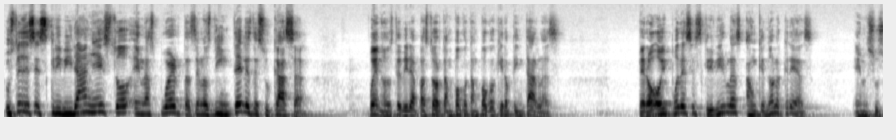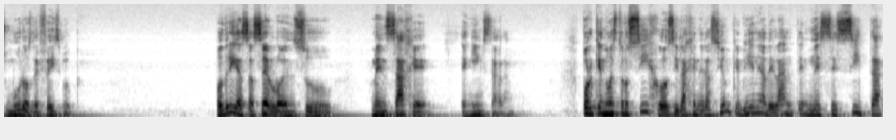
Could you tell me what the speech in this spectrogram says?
Ustedes escribirán esto en las puertas, en los dinteles de su casa. Bueno, usted dirá, pastor, tampoco, tampoco quiero pintarlas. Pero hoy puedes escribirlas, aunque no lo creas, en sus muros de Facebook. Podrías hacerlo en su mensaje en Instagram porque nuestros hijos y la generación que viene adelante necesita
